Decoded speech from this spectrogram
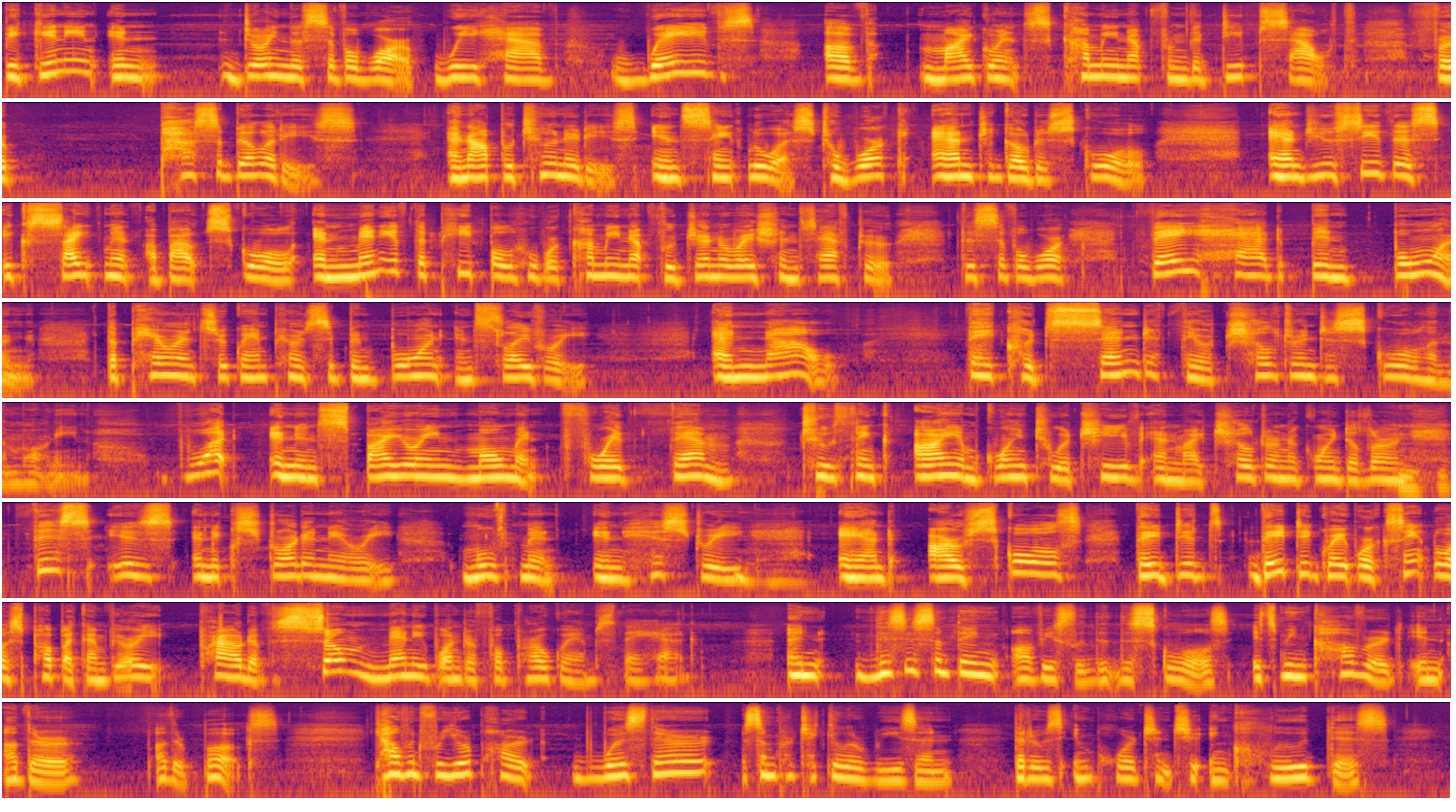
Beginning in during the Civil War, we have waves of migrants coming up from the deep south for possibilities and opportunities in St. Louis to work and to go to school. And you see this excitement about school. And many of the people who were coming up for generations after the Civil War, they had been born, the parents or grandparents had been born in slavery. And now they could send their children to school in the morning. What an inspiring moment for them to think I am going to achieve and my children are going to learn. Mm-hmm. This is an extraordinary movement in history mm-hmm. and our schools they did they did great work. St. Louis Public I'm very proud of so many wonderful programs they had. And this is something obviously the, the schools it's been covered in other other books. Calvin, for your part, was there some particular reason that it was important to include this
